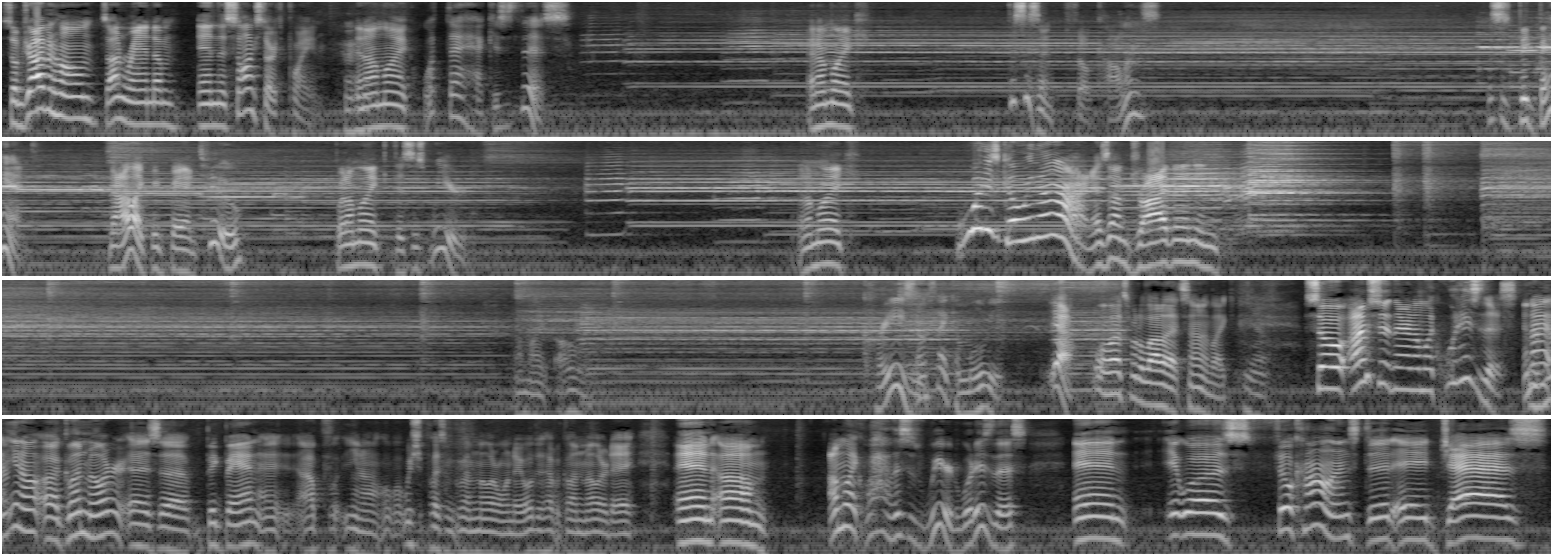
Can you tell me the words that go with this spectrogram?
So I'm driving home. It's on random, and the song starts playing, uh-huh. and I'm like, what the heck is this? And I'm like, this isn't Phil Collins. This is big band. Now I like big band too, but I'm like, this is weird. And I'm like, what is going on? As I'm driving and like a movie. Yeah, well, that's what a lot of that sounded like. Yeah. So I'm sitting there and I'm like, "What is this?" And I, Mhm. you know, uh, Glenn Miller is a big band. Uh, I'll, you know, we should play some Glenn Miller one day. We'll just have a Glenn Miller day. And um, I'm like, "Wow, this is weird. What is this?" And it was Phil Collins did a jazz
